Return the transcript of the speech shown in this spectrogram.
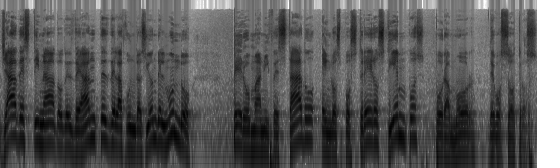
ya destinado desde antes de la fundación del mundo, pero manifestado en los postreros tiempos por amor de vosotros.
